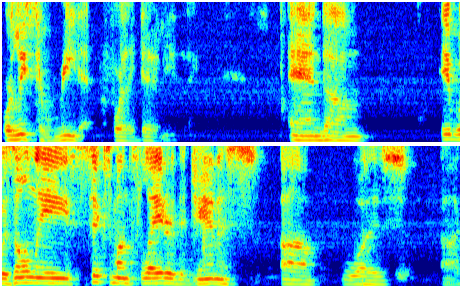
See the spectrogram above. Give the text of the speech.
or at least to read it before they did anything. And um, it was only six months later that Janus uh, was uh,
